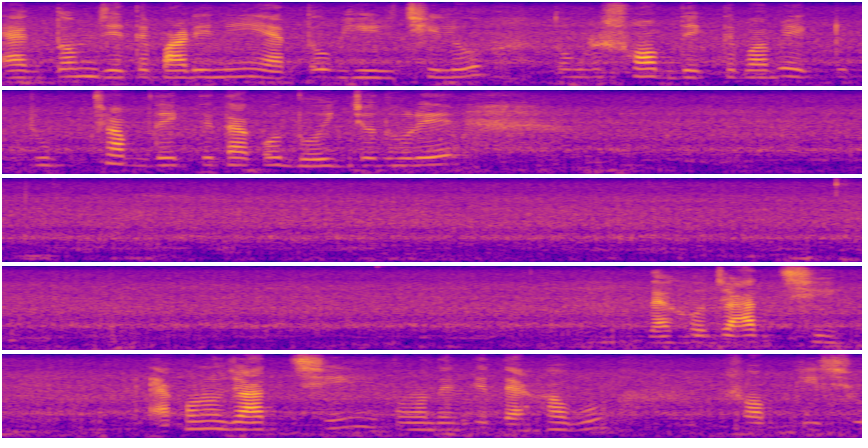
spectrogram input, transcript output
একদম যেতে পারিনি, এত ভিড় ছিল। তোমরা সব দেখতে পাবে, একটু চুপচাপ দেখতে থাকো, ধৈর্য ধরে। দেখো, যাচ্ছি। এখনও যাচ্ছি, তোমাদেরকে দেখাবো সব কিছু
